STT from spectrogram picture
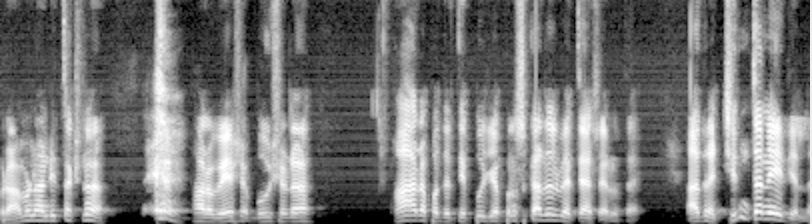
ಬ್ರಾಹ್ಮಣ ಅಂದಿದ ತಕ್ಷಣ ಅವರ ವೇಷಭೂಷಣ ಆಹಾರ ಪದ್ಧತಿ, ಪೂಜೆ, ಪುರಸ್ಕಾರದಲ್ಲಿ ವ್ಯತ್ಯಾಸ ಇರುತ್ತೆ. ಆದ್ರೆ ಚಿಂತನೆ ಇದೆಯಲ್ಲ,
